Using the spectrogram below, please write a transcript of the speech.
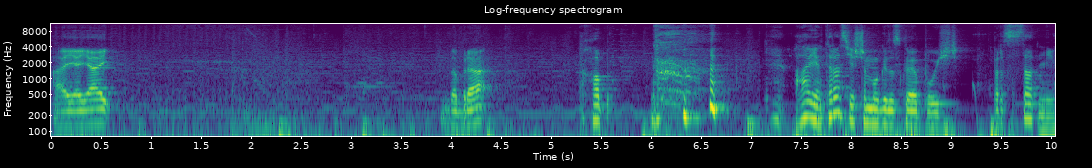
Ajajaj. Dobra. Hop. A, ja teraz jeszcze mogę do sklepu pójść. Po raz ostatni.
